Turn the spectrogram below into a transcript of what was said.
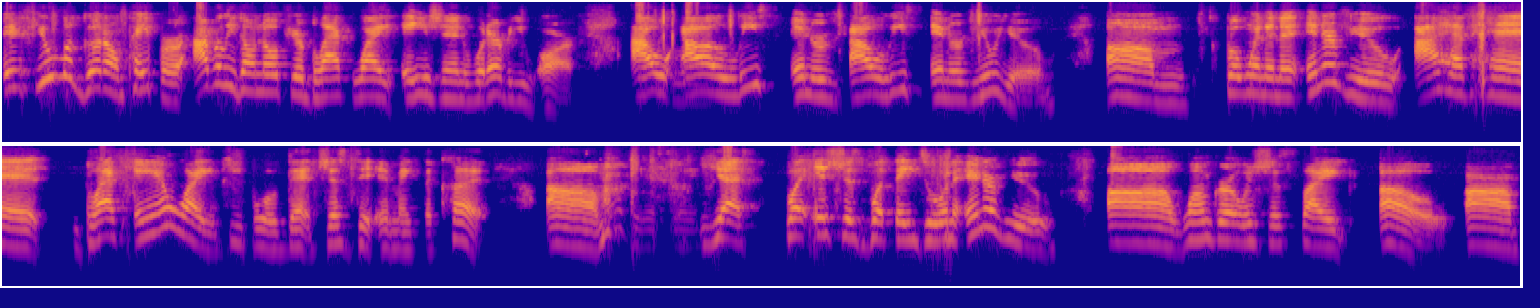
if you look good on paper, I really don't know if you're black, white, Asian, whatever you are. I'll I'll at least interview I'll at least interview you. Um, but when in an interview, I have had black and white people that just didn't make the cut. Um, Yes, but it's just what they do in the interview. Uh, one girl was just like, oh, um,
